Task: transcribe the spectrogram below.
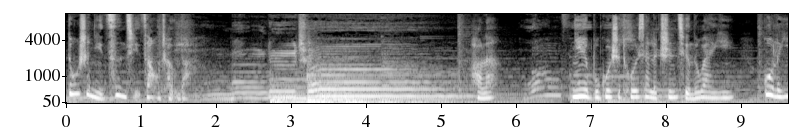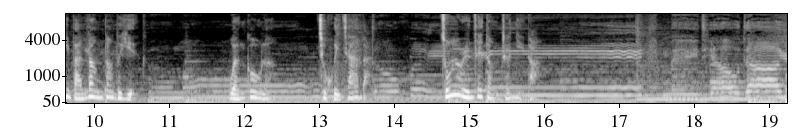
都是你自己造成的。好了，你也不过是脱下了痴情的外衣，过了一把浪荡的瘾。玩够了，就回家吧，总有人在等着你的。每条大鱼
